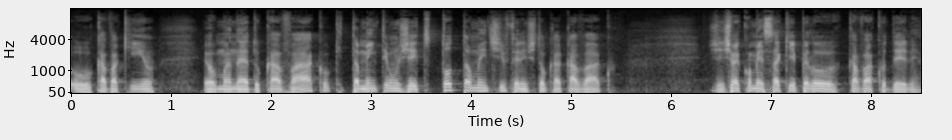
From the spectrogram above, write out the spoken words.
o cavaquinho é o mané do cavaco, que também tem um jeito totalmente diferente de tocar cavaco. A gente vai começar aqui pelo cavaco dele.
